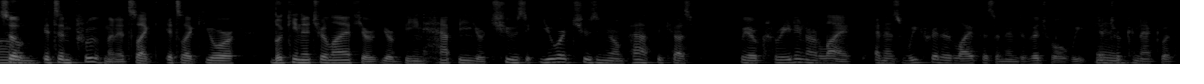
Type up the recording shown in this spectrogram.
So Um, it's improvement. It's like it's like you're looking at your life. You're you're being happy. You're choosing. You are choosing your own path because we are creating our life, and as we create our life as an individual, we Yeah. interconnect with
